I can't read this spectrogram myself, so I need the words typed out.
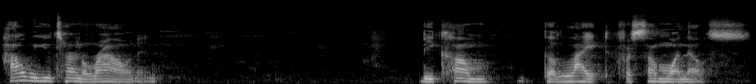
how will you turn around and become the light for someone else?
